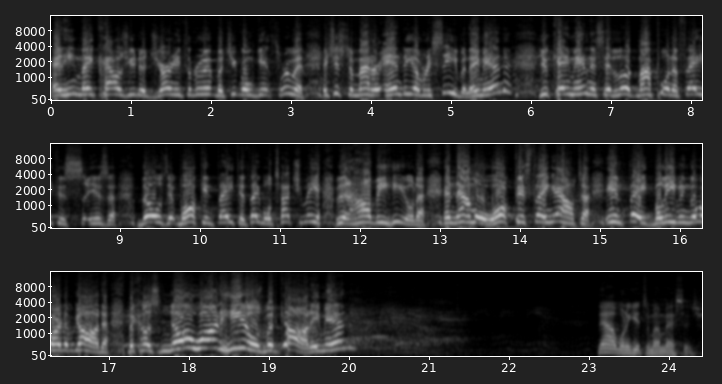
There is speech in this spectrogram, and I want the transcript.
And he may cause you to journey through it, but you're going to get through it. It's just a matter, Andy, of receiving. Amen. You came in and said, Look, my point of faith is, is uh, those that walk in faith, if they will touch me, then I'll be healed. And now I'm going to walk this thing out uh, in faith, believing the Word of God, because no one heals but God. Amen? Now I want to get to my message.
